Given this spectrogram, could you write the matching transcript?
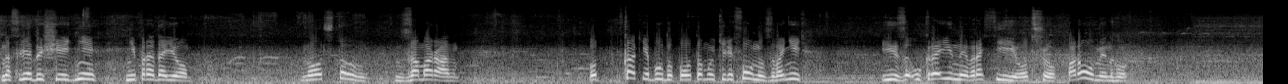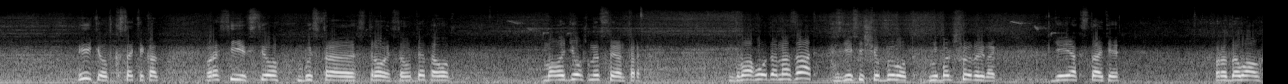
на следующие дни не продаем. Ну вот что за маран? Вот как я буду по тому телефону звонить из Украины в Россию? Вот что, по роумингу? Видите, вот, кстати, как в России все быстро строится. Вот это вот молодежный центр. Два года назад здесь еще был вот небольшой рынок, где я, кстати, продавал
